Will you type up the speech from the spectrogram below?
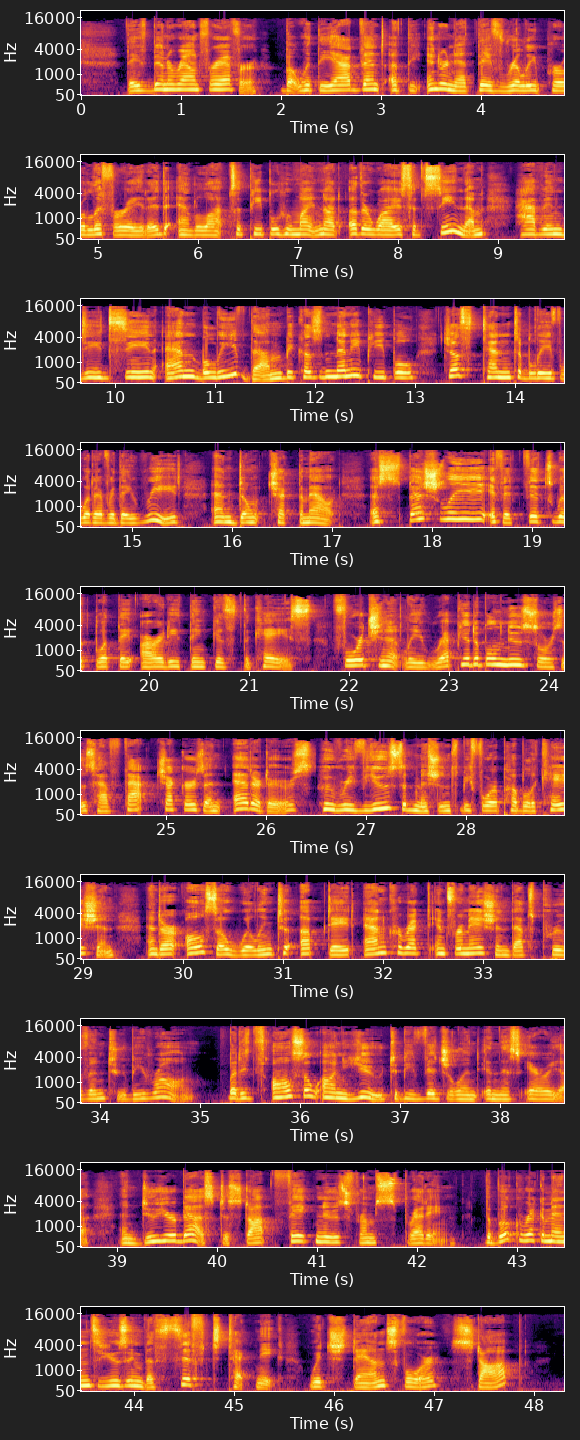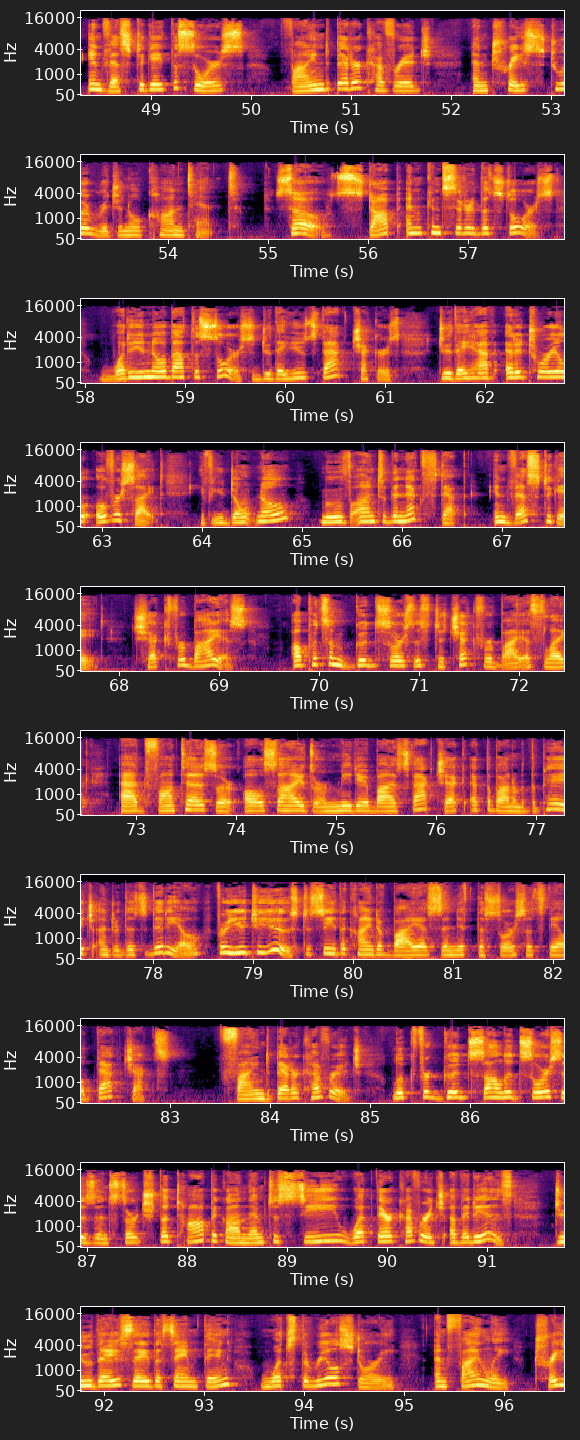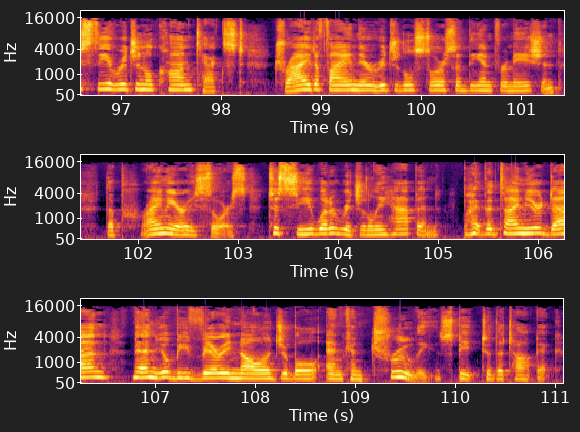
They've been around forever, but with the advent of the internet, they've really proliferated, and lots of people who might not otherwise have seen them have indeed seen and believed them because many people just tend to believe whatever they read and don't check them out, especially if it fits with what they already think is the case. Fortunately, reputable news sources have fact checkers and editors who review submissions before publication and are also willing to update and correct information that's proven to be wrong. But it's also on you to be vigilant in this area and do your best to stop fake news from spreading. The book recommends using the SIFT technique, which stands for Stop, Investigate the Source, find better coverage, and trace to original content. So, stop and consider the source. What do you know about the source? Do they use fact checkers? Do they have editorial oversight? If you don't know, move on to the next step. Investigate. Check for bias. I'll put some good sources to check for bias like Ad Fontes or All Sides or Media Bias Fact Check at the bottom of the page under this video for you to use to see the kind of bias and if the source has failed fact checks. Find better coverage. Look for good solid sources and search the topic on them to see what their coverage of it is. Do they say the same thing? What's the real story? And finally, trace the original context Try to find the original source of the information, the primary source, to see what originally happened. By the time you're done, then you'll be very knowledgeable and can truly speak to the topic.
